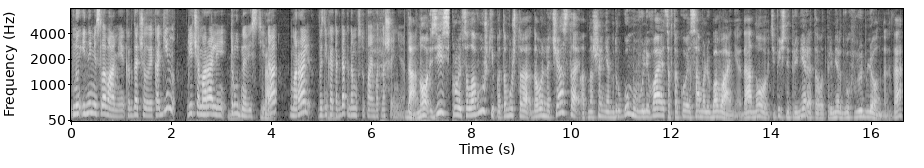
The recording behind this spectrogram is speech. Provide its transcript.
Ну, иными словами, когда человек один, речь о морали трудно вести, да? да? Мораль возникает тогда, когда мы вступаем в отношения. Да, но здесь кроются ловушки, потому что довольно часто отношение к другому выливается в такое самолюбование, да, но типичный пример это вот пример двух влюбленных, да,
